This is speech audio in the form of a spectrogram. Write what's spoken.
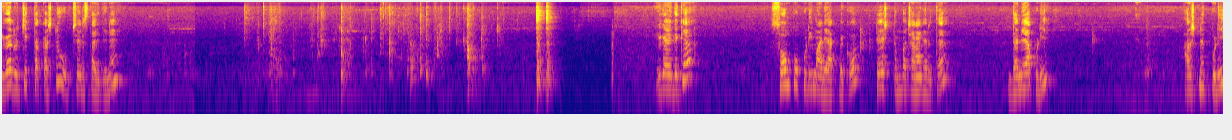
ಈಗ ರುಚಿಗೆ ತಕ್ಕಷ್ಟು ಉಪ್ಪು ಸೇರಿಸ್ತಾ ಇದ್ದೀನಿ. ಈಗ ಇದಕ್ಕೆ ಸೋಂಪು ಪುಡಿ ಮಾಡಿ ಹಾಕಬೇಕು. ಟೇಸ್ಟ್ ತುಂಬ ಚೆನ್ನಾಗಿರುತ್ತೆ. ಧನಿಯಾ ಪುಡಿ ಅರಿಶಿನದ ಪುಡಿ,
